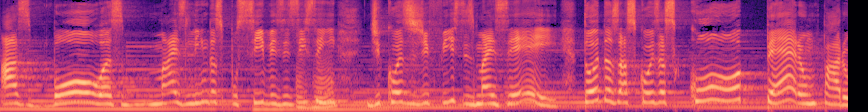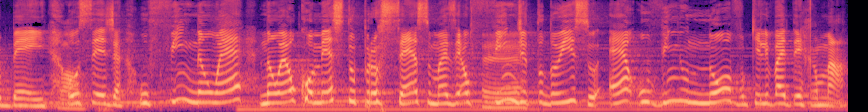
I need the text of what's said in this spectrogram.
as boas, mais lindas possíveis, existem uhum. de coisas difíceis, mas ei, todas as coisas cooperam para o bem. Uau. Ou seja, o fim não é não é o começo do processo, mas é o é. fim de tudo isso. É o vinho novo que ele vai derramar.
